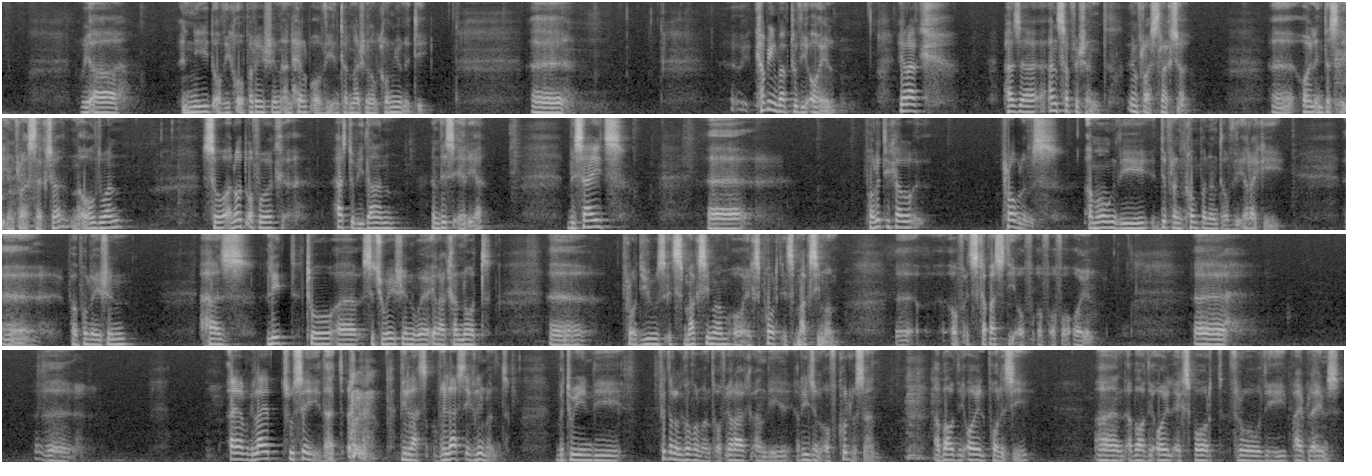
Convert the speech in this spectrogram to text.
We are in need of the cooperation and help of the international community. Uh, coming back to the oil, Iraq has an insufficient infrastructure, uh, oil industry infrastructure, an old one. So a lot of work has to be done in this area. Besides uh, political problems among the different component of the Iraqi uh, population, has led to a situation where Iraq cannot uh, produce its maximum or export its maximum uh, of its capacity of, of, of oil. Uh, uh I am glad to say that the, last, the last agreement between the federal government of Iraq and the region of Kurdistan about the oil policy and about the oil export through the pipelines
